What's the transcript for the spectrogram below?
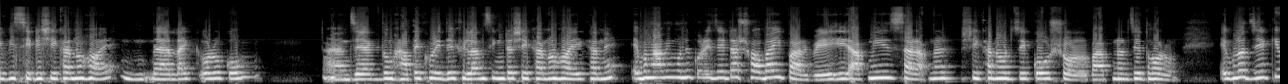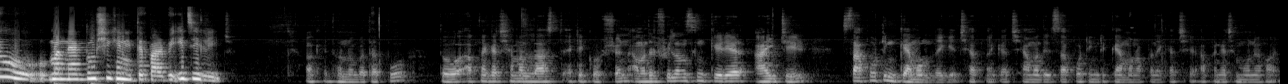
এবিসিডি শেখানো হয় লাইক ওরকম। যে একদম হাতে খড়ি দিয়ে ফ্রিল্যান্সিংটা শেখানো হয় এখানে। এবং আমি মনে করি যে এটা সবাই পারবে। আপনি স্যার আপনার শেখানোর যে কৌশল বা আপনার যে ধরন এগুলো যে কেউ মানে একদম শিখে নিতে পারবে ইজিলি ওকে ধন্যবাদ আপু। তো আপনার কাছে আমার লাস্ট একটা কোশ্চেন আমাদের ফ্রিল্যান্সিং কেরিয়ার আইটির সাপোর্টিং কেমন লেগেছে আপনার কাছে? আমাদের সাপোর্টিংটা কেমন আপনাদের কাছে? আপনার কাছে মনে হয়?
